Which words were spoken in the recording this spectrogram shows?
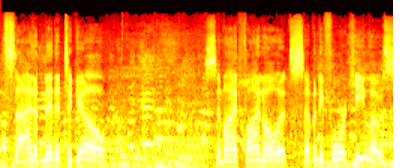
Inside a minute to go. Semi-final at 74 kilos.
